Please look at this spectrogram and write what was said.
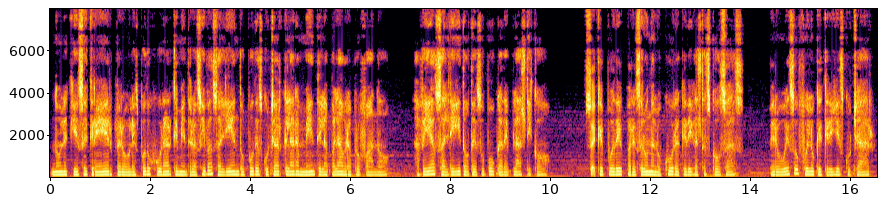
No le quise creer, pero les puedo jurar que mientras iba saliendo pude escuchar claramente la palabra profano. Había salido de su boca de plástico. Sé que puede parecer una locura que diga estas cosas, pero eso fue lo que quería escuchar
